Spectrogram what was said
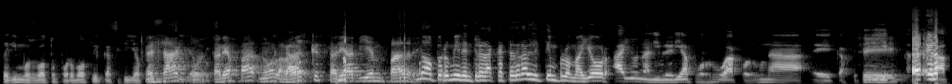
pedimos voto por voto y casilla por Exacto, estaría padre, no, la verdad es que estaría bien padre. No, pero mire, entre la catedral y el Templo Mayor hay una librería por rúa con una eh, cafetería. Sí. Era,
